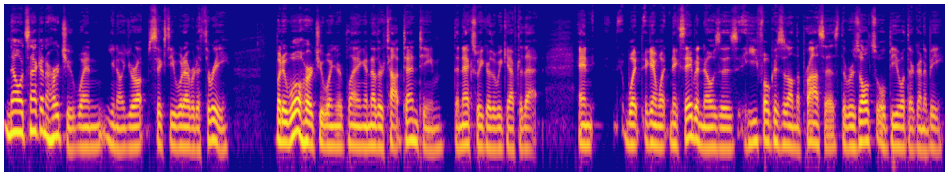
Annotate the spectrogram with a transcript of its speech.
no, it's not going to hurt you when, you know, you're up 60 whatever to 3. But it will hurt you when you're playing another top 10 team the next week or the week after that. And what again what Nick Saban knows is he focuses on the process. The results will be what they're going to be.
